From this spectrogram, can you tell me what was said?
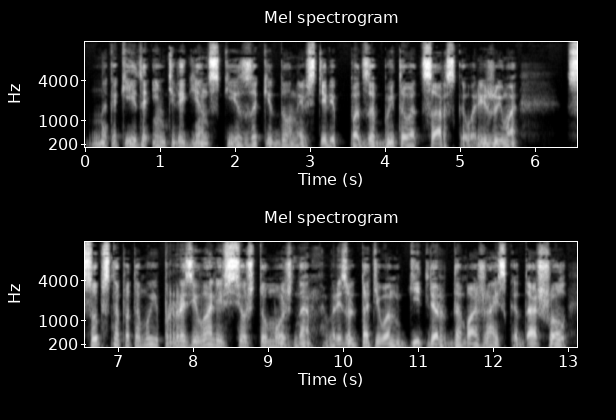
на какие-то интеллигентские закидоны в стиле подзабытого царского режима. Собственно, потому и прозевали все, что можно. В результате вон Гитлер до Можайска дошел –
